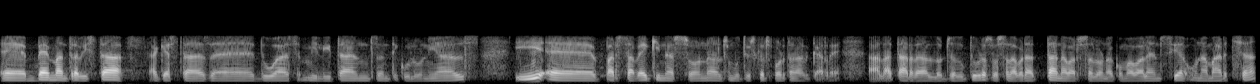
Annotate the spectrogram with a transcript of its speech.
eh, vam entrevistar aquestes eh, dues militants anticolonials i eh, per saber quines són els motius que els porten al carrer. A la tarda del 12 d'octubre es va celebrar tant a Barcelona com a València una marxa.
